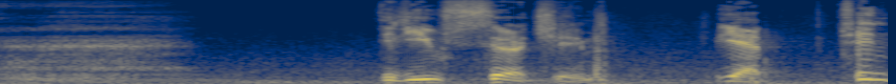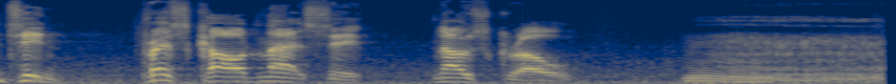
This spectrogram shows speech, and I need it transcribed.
Did you search him? Yep, Tintin. Press card and that's it. No scroll. Hmm.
